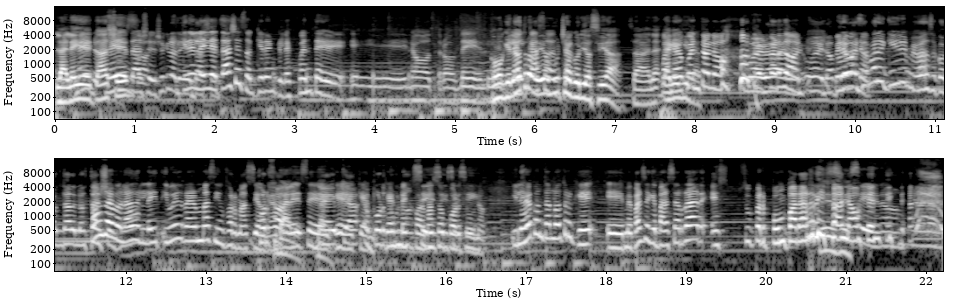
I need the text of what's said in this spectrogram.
La ley de Menos, detalles. ley de detalles, yo quiero Si ley ¿Quieren de ley de detalles. detalles o quieren que les cuente eh, lo otro? De, de- Como que el otro me dio de- mucha curiosidad. O sea, la, la Bueno, quieras. cuéntalo. Bueno, Perdón. bueno, pero pero bueno. la semana que viene me vas a contar los Vamos talles. a hablar ¿no? del late y voy a traer más información Por que favor. me parece que, Que- que- que que es mejor, sí, más sí, sí, oportuno. sí. Y les voy a contar lo otro que eh, me parece que para cerrar es súper pum para arriba, Sí, sí. no, Sí, mentira. no, claro.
